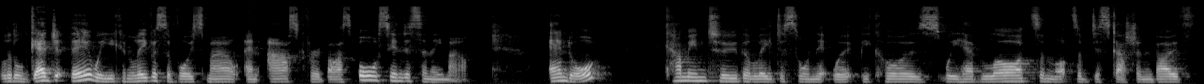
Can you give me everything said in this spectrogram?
little gadget there where you can leave us a voicemail and ask for advice or send us an email. And or come into the Lead to Soar network because we have lots and lots of discussion, both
